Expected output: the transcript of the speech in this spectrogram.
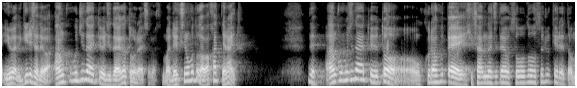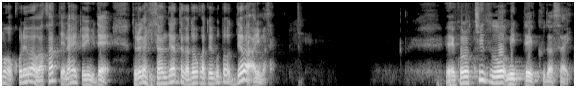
いわゆるギリシャでは暗黒時代という時代が到来します。まあ歴史のことが分かってないと。で、暗黒時代というと、暗くて悲惨な時代を想像するけれども、これは分かってないという意味で、それが悲惨であったかどうかということではありません。えこの地図を見てください。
